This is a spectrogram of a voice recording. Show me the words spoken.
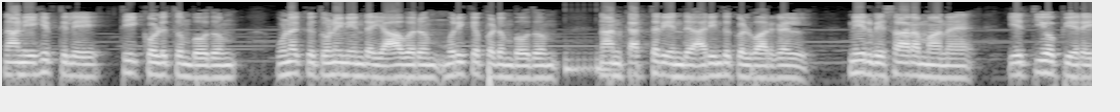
நான் எகிப்திலே தீ கொளுத்தும் போதும் உனக்கு துணை நின்ற யாவரும் முறிக்கப்படும் போதும் நான் கர்த்தர் என்று அறிந்து கொள்வார்கள். நீர் விசாரமான எத்தியோப்பியரை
